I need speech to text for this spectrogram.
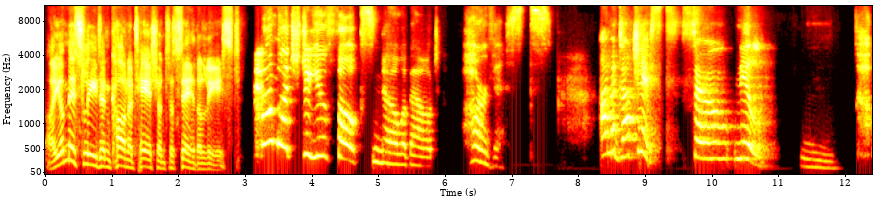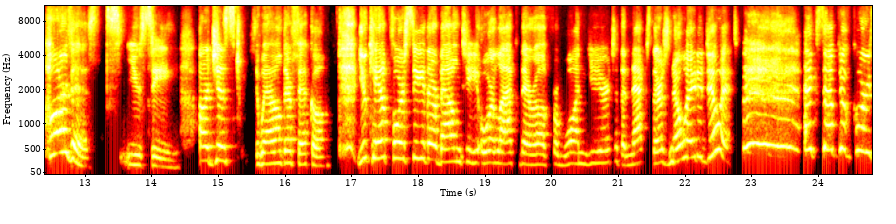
A misleading connotation, to say the least. How much do you folks know about harvests? I'm a duchess, so nil. Hmm. Harvests, you see, are just, well, they're fickle. You can't foresee their bounty or lack thereof from one year to the next. There's no way to do it. Except, of course,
